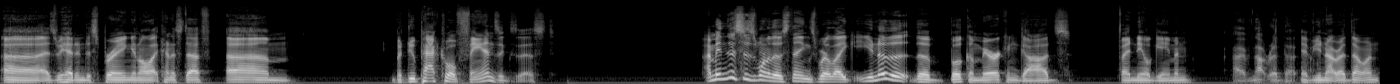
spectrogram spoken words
uh, as we head into spring and all that kind of stuff. Um, but do Pac-12 fans exist? I mean, this is one of those things where, like, you know, the the book American Gods by Neil Gaiman. I have not read that. Have you not read that one?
